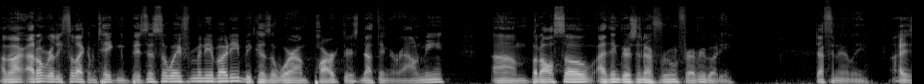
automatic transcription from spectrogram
I'm not, I don't really feel like I'm taking business away from anybody because of where I'm parked. There's nothing around me, um, but also I think there's enough room for everybody. Definitely, I,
